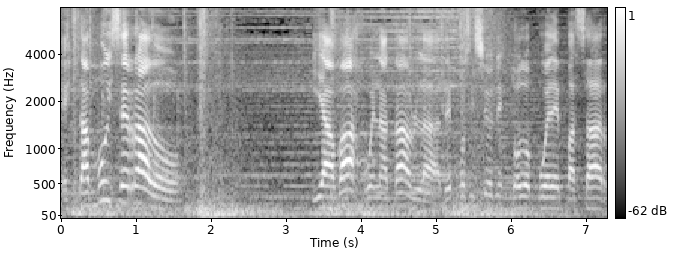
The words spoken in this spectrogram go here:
están muy cerrado y abajo en la tabla de posiciones todo puede pasar.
